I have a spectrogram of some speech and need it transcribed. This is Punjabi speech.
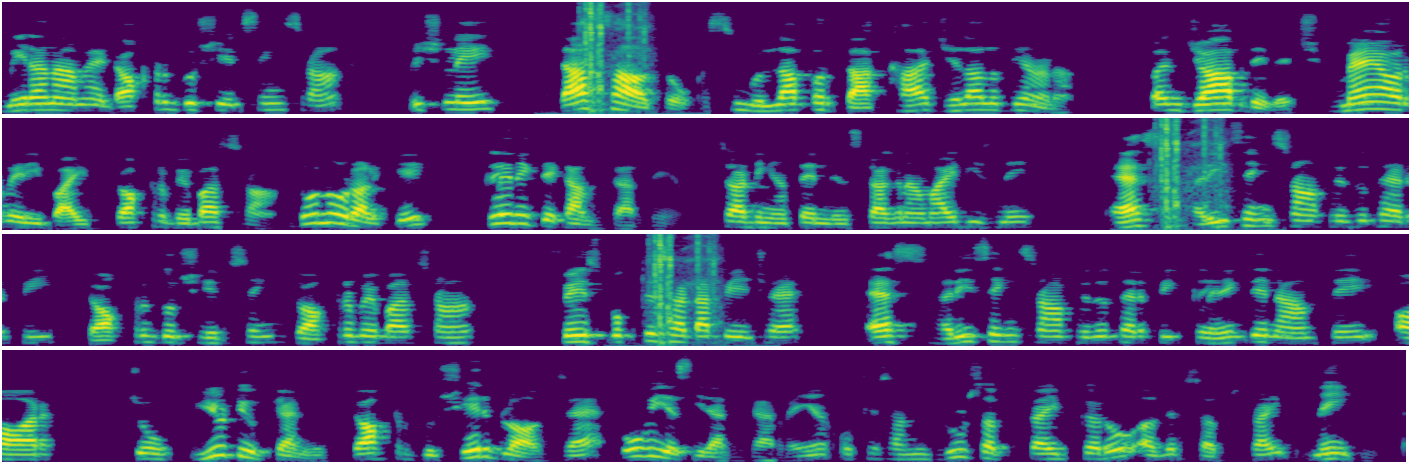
ਮੇਰਾ ਨਾਮ ਹੈ ਡਾਕਟਰ ਗੁਰਸ਼ੇਰ ਸਿੰਘ ਸਰਾਂ। ਪਿਛਲੇ 10 ਸਾਲ ਤੋਂ ਅਸੀਂ ਮੁੱਲਾਪੁਰ ਦਾਖਾ, ਜ਼ਿਲ੍ਹਾ ਲੁਧਿਆਣਾ, ਪੰਜਾਬ ਦੇ ਵਿੱਚ ਮੈਂ ਔਰ ਮੇਰੀ ਵਾਈਫ ਡਾਕਟਰ ਬੇਬਾ ਸਰਾਂ ਦੋਨੋਂ ਰਲ ਕੇ ਕਲੀਨਿਕ ਤੇ ਕੰਮ ਕਰਦੇ ਹਾਂ। ਸਾਡੀਆਂ ਤਿੰਨ ਇੰਸਟਾਗ੍ਰam ਆਈਡੀਜ਼ ਨੇ S Hari Singh Saran physiotherapy doctor Gursher Singh, doctor Beba Saran Facebook ਤੇ ਸਾਡਾ ਪੇਜ ਹੈ ਐਸ ਹਰੀ ਸਿੰਘ ਸਰਾਂ ਫਿਜ਼ੀਓਥੈਰੇਪੀ ਕਲੀਨਿਕ ਦੇ ਨਾਮ ਤੇ ਔਰ ਜੋ YouTube channel doctor Gursher blogs ਹੈ, ਉਹ ਵੀ ਅਸੀਂ ਰਨ ਕਰ ਰਹੇ ਹਾਂ। ਉੱਥੇ ਸਾਨੂੰ ਜਰੂਰ ਸਬਸਕ੍ਰਾਈਬ ਕਰੋ, ਅਗਰ ਸਬਸਕ੍ਰਾਈਬ ਨਹੀਂ ਕੀਤਾ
